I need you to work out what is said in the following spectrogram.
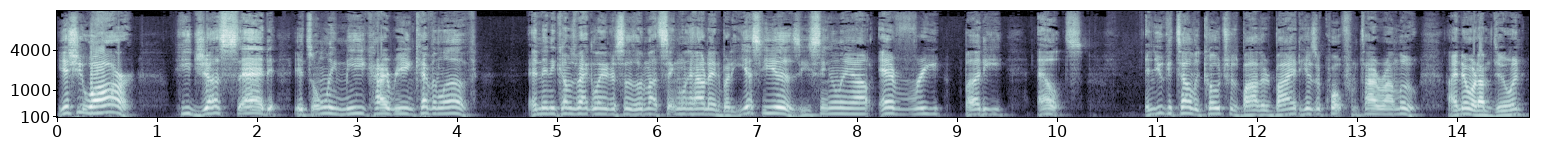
Yes, you are. He just said it's only me, Kyrie, and Kevin Love. And then he comes back later and says, I'm not singling out anybody. Yes, he is. He's singling out everybody else. And you could tell the coach was bothered by it. Here's a quote from Tyronn Lue I know what I'm doing.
